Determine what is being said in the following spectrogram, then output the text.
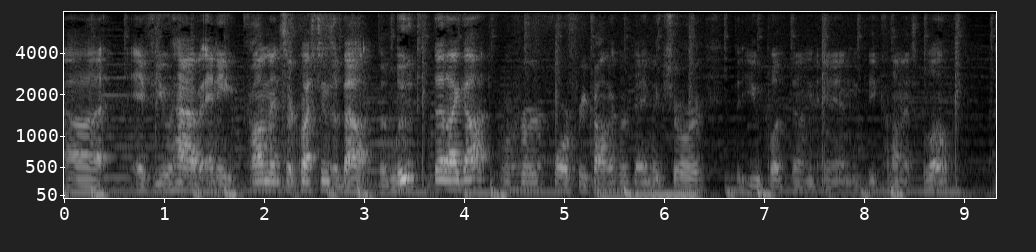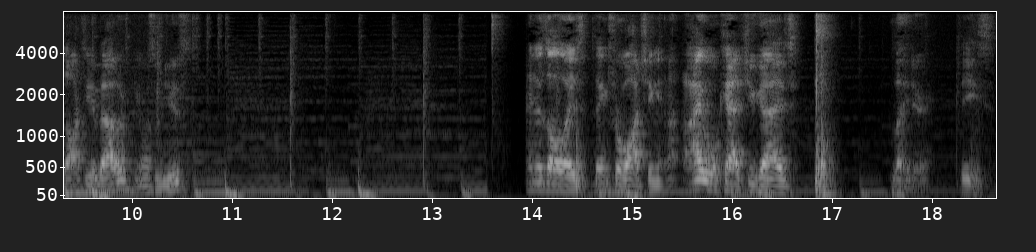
Uh, if you have any comments or questions about the loot that I got for, for Free Comic Book Day, make sure that you put them in the comments below. Talk to you about them. You want some juice? And as always, thanks for watching. I will catch you guys later. Peace.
